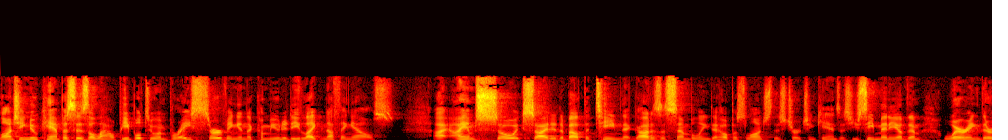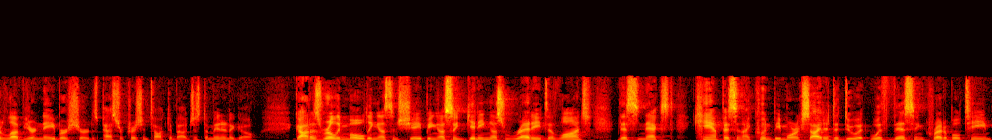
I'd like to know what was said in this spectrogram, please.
Launching new campuses allow people to embrace serving in the community like nothing else. I, I, am so excited about the team that God is assembling to help us launch this church in Kansas. You see many of them wearing their Love Your Neighbor shirt, as Pastor Christian talked about just a minute ago. God is really molding us and shaping us and getting us ready to launch this next campus. And I couldn't be more excited to do it with this incredible team.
